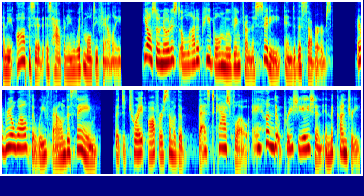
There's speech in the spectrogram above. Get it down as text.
and the opposite is happening with multifamily. He also noticed a lot of people moving from the city into the suburbs. At Real Wealth, we've found the same that Detroit offers some of the best cash flow and appreciation in the country.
